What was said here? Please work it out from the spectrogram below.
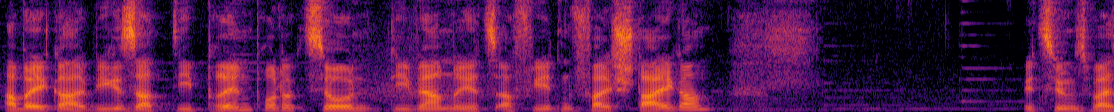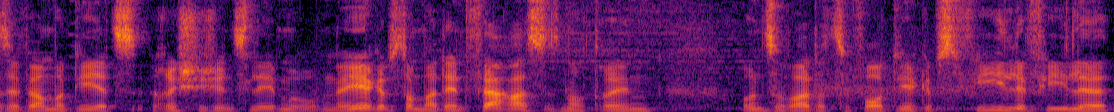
Aber egal, wie gesagt, die Brillenproduktion, die werden wir jetzt auf jeden Fall steigern. Beziehungsweise werden wir die jetzt richtig ins Leben rufen. Hier gibt es nochmal den Ferras ist noch drin und so weiter und so fort. Hier gibt es viele, viele,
